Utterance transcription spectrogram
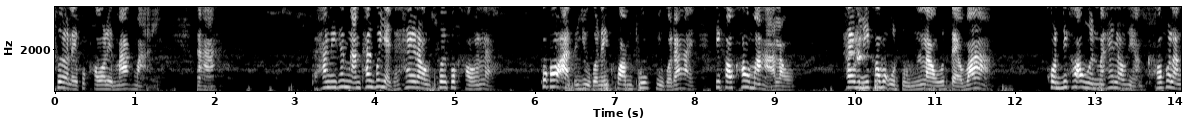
ช่วยอะไรพวกเขาอะไรมากมายนะคะแต่ทั้งนี้ทั้งนั้นท่านก็อยากจะให้เราช่วยพวกเขานั่นแหละพวกเขาอาจจะอยู่กับในความทุกข์อยู่ก็ได้ ที่เขาเข้ามาหาเรา ใช่วันนี้เขามาอุดหนุนเรา แต่ว่าคนที่เขาเอาเงินมาให้เราเนี่ยเขากำลัง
